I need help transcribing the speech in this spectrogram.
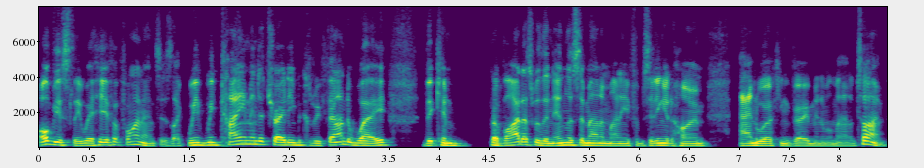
obviously we're here for finances. Like we we came into trading because we found a way that can provide us with an endless amount of money from sitting at home and working very minimal amount of time.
